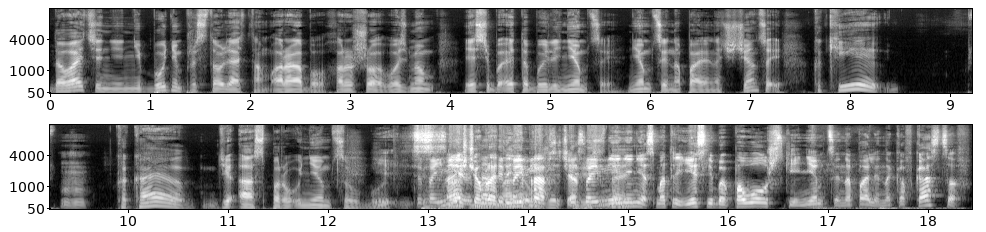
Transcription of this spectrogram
давайте не, не будем представлять там арабов. Хорошо, возьмем, если бы это были немцы. Немцы напали на чеченцев. Какие... Угу какая диаспора у немцев будет? Ты пойми, Знаешь, что, брат, ты, ты не прав сейчас. Не-не-не, смотри, если бы поволжские немцы напали на кавказцев,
